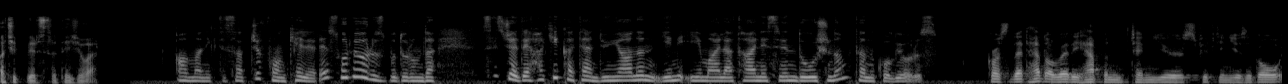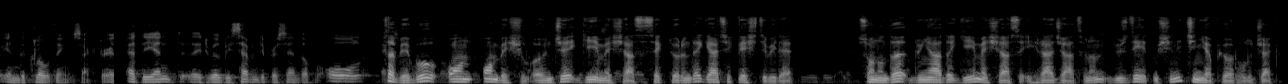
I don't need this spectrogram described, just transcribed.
açık bir strateji var. Alman iktisatçı von Keller'e soruyoruz bu durumda. Sizce de hakikaten dünyanın yeni imalathanesinin doğuşuna mı tanık oluyoruz? Of course, that had already happened 10 years, 15 years ago in the clothing sector. At the end, it will be 70% of all. Tabii bu 10-15 yıl önce giyim eşyası sektöründe gerçekleşti bile. Sonunda dünyada giyim eşyası ihracatının %70'ini Çin yapıyor olacak.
